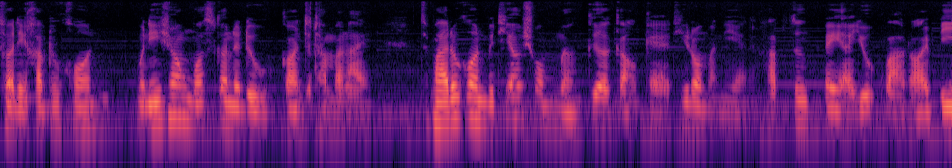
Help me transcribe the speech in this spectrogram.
สวัสดีครับทุกคน วันนี้ช่อง What's Gonna Do ก่อนจะทำอะไร จะพาทุกคนไปเที่ยวชมเหมืองเกลือเก่าแก่ที่โรมาเนียนะครับ ซึ่งมีอายุกว่าร้อยปี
